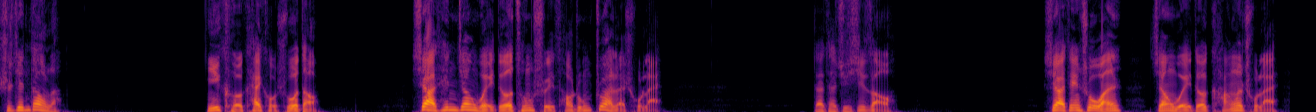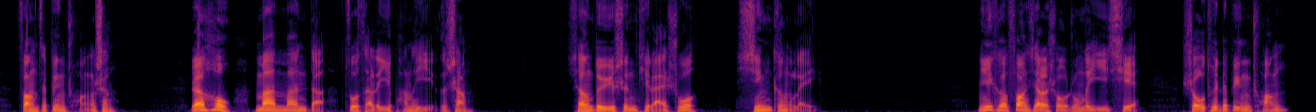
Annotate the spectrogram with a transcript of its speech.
时间到了，尼可开口说道。夏天将韦德从水槽中拽了出来，带他去洗澡。夏天说完，将韦德扛了出来，放在病床上，然后慢慢的坐在了一旁的椅子上。相对于身体来说，心更累。尼可放下了手中的一切，手推着病床，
